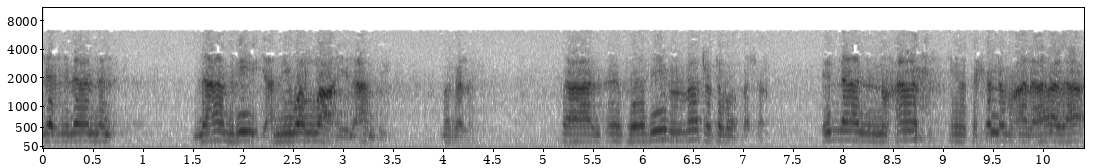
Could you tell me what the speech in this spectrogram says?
لأن لعمري يعني والله لعمري مثلا فهذه ما تعتبر قسم إلا أن النحاة حين تكلموا على هذا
